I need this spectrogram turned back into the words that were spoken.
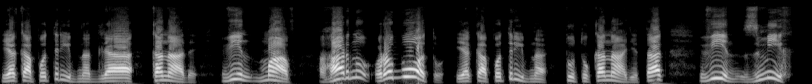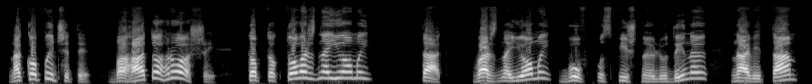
яка потрібна для Канади. Він мав гарну роботу, яка потрібна тут у Канаді. Так він зміг накопичити багато грошей. Тобто, хто ваш знайомий? Так, ваш знайомий був успішною людиною навіть там,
